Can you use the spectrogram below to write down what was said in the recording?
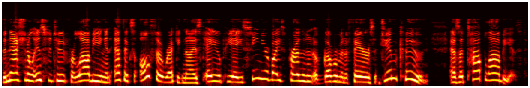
The National Institute for Lobbying and Ethics also recognized AOPA's Senior Vice President of Government Affairs, Jim Coon, as a top lobbyist.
